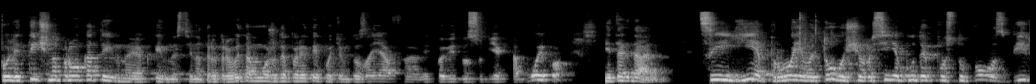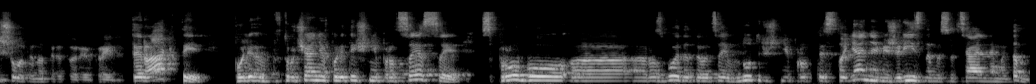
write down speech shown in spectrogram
Політично-провокативної активності на території. Ви там можете перейти потім до заяв е, відповідно суб'єкта Бойко і так далі. Це є прояви того, що Росія буде поступово збільшувати на території України теракти. Втручання в політичні процеси, спробу е... розводити оце внутрішнє протистояння між різними соціальними там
